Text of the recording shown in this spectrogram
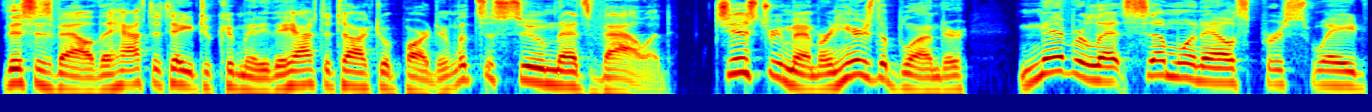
this is valid. They have to take it to committee, they have to talk to a partner. Let's assume that's valid. Just remember, and here's the blunder never let someone else persuade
